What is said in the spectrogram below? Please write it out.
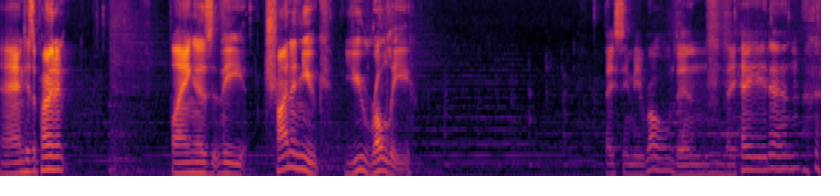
And his opponent playing as the China Nuke, Uroli. They see me rolling, they hating. We've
